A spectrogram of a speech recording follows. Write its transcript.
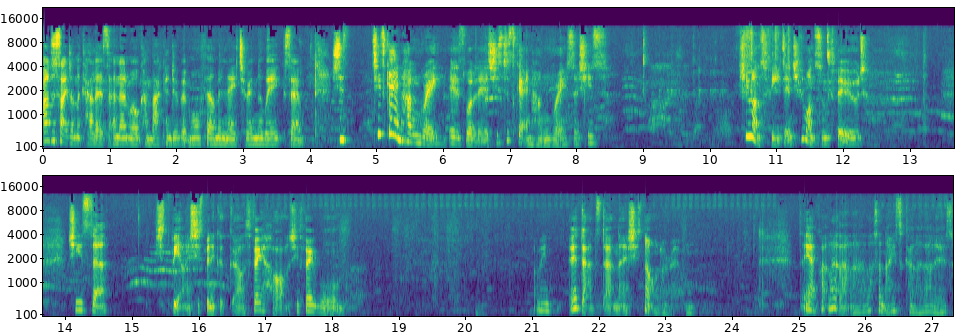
I'll decide on the colours and then we'll come back and do a bit more filming later in the week. So she's she's getting hungry is what it is. She's just getting hungry. So she's she wants feeding. She wants some food. She's uh, she's to be honest, she's been a good girl. It's very hot. She's very warm. I mean, her dad's down there. She's not on her own. Yeah, I quite like that. That's a nice colour, that is.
